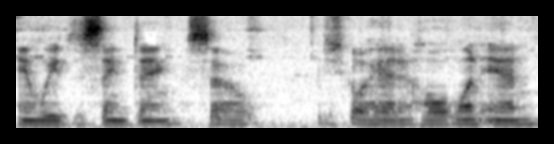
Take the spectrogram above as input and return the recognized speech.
and we do the same thing. So we just go ahead and hold one end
